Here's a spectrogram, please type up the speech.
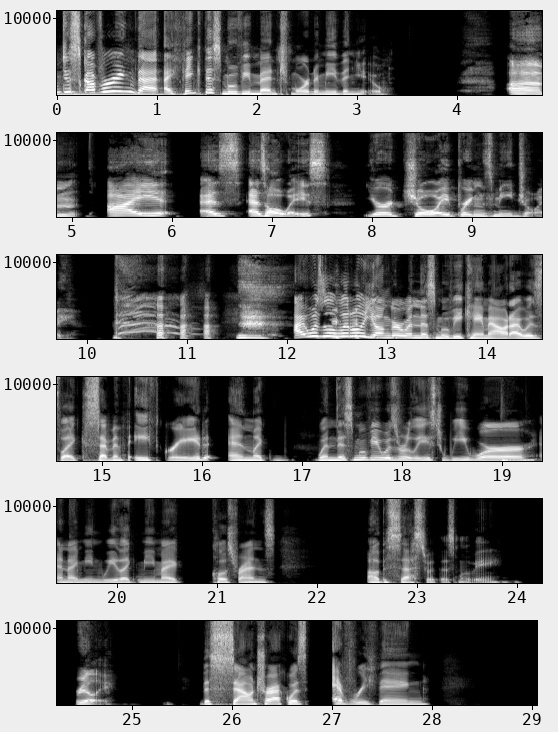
I'm discovering that I think this movie meant more to me than you. Um, I as as always, your joy brings me joy. I was a little younger when this movie came out. I was like seventh, eighth grade. And like when this movie was released, we were, and I mean, we like me, my close friends, obsessed with this movie. Really? The soundtrack was everything.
